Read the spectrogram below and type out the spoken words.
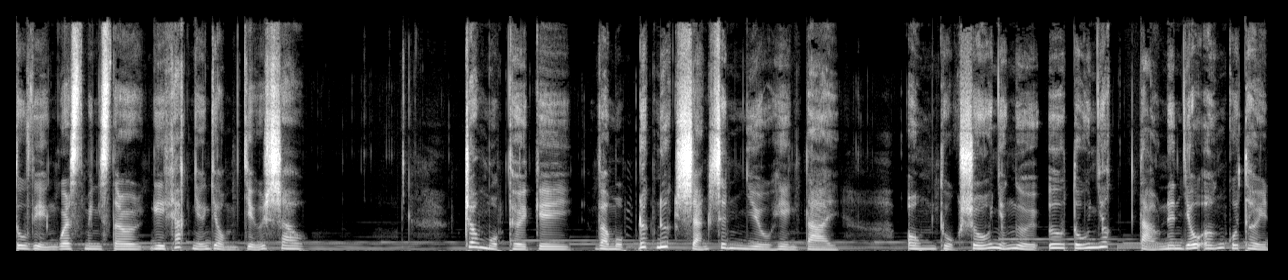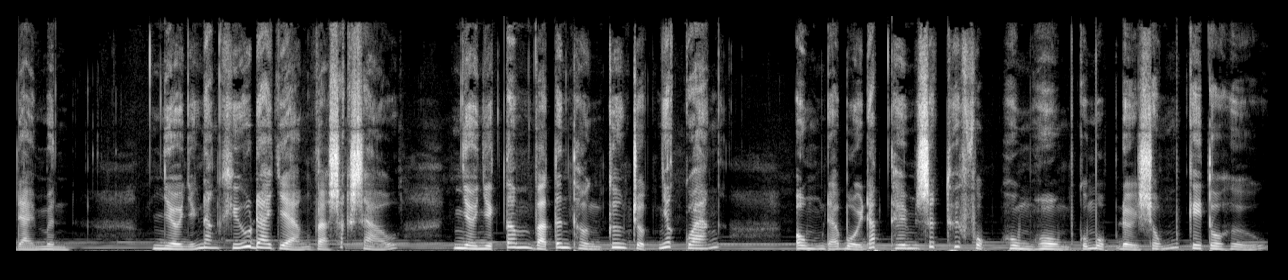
tu viện Westminster ghi khắc những dòng chữ sau. Trong một thời kỳ, và một đất nước sản sinh nhiều hiện tài ông thuộc số những người ưu tú nhất tạo nên dấu ấn của thời đại mình nhờ những năng khiếu đa dạng và sắc sảo, nhờ nhiệt tâm và tinh thần cương trực nhất quán, ông đã bồi đắp thêm sức thuyết phục hùng hồn của một đời sống Kitô hữu.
